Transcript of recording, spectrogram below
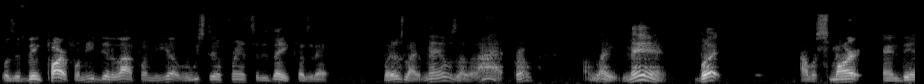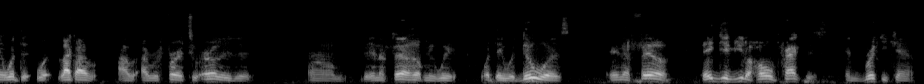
was a big part for me. He did a lot for me. He helped me. We still friends to this day because of that. But it was like, man, it was a lot, bro. I'm like, man, but I was smart. And then what the what, like I, I I referred to earlier, the um the NFL helped me with what they would do was the NFL they give you the whole practice in rookie camp.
